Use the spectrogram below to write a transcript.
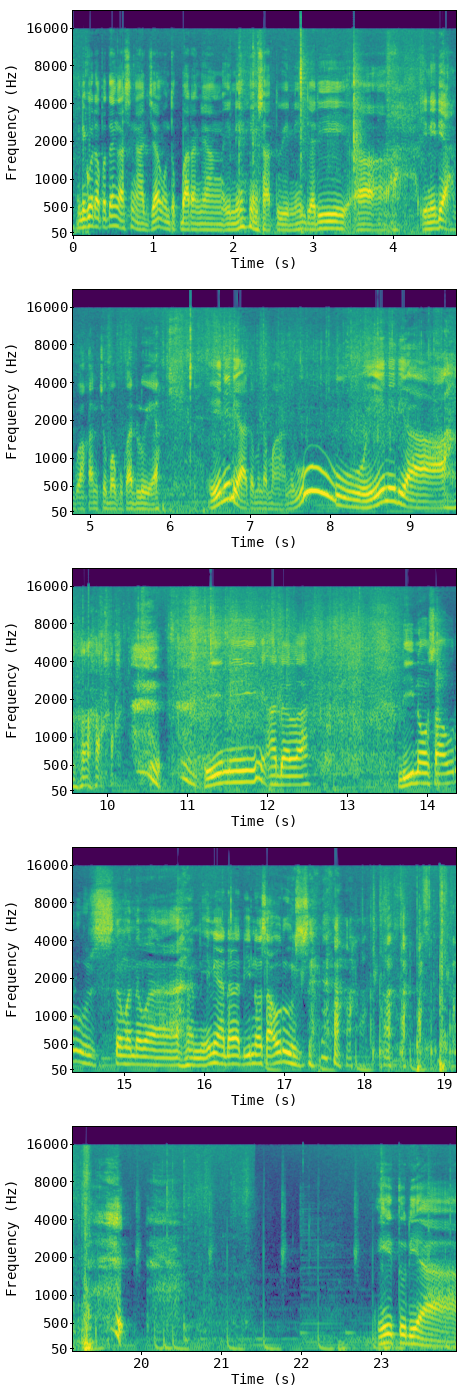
ini gue dapetnya nggak sengaja untuk barang yang ini yang satu ini. Jadi uh, ini dia gue akan coba buka dulu ya. Ini dia teman-teman. Uh ini dia. Ini adalah dinosaurus teman-teman. Ini adalah dinosaurus. Itu dia.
